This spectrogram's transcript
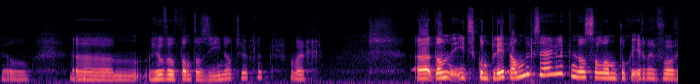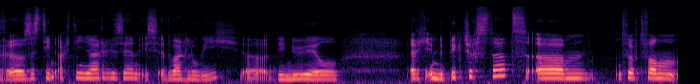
Heel, ehm, heel veel fantasie natuurlijk. Maar eh, dan iets compleet anders eigenlijk. En dat zal dan toch eerder voor eh 16, 18-jarigen zijn. Is Edouard Louis. eh, die nu heel erg in de picture staat. Ehm, een soort van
